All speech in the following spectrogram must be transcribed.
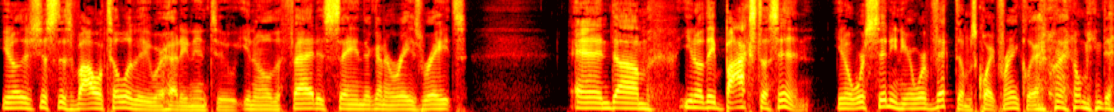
you know there's just this volatility we're heading into. You know, the Fed is saying they're going to raise rates, and um, you know they boxed us in. You know, we're sitting here, we're victims. Quite frankly, I don't mean to.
